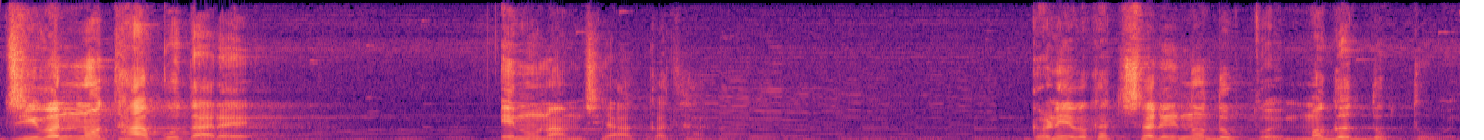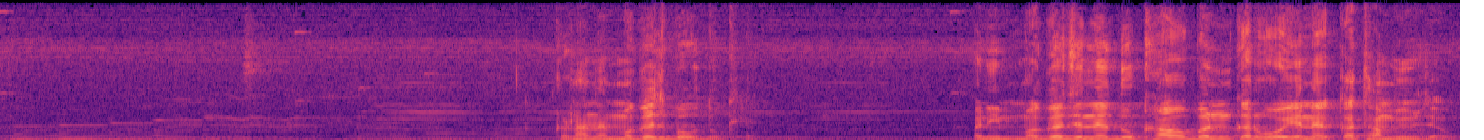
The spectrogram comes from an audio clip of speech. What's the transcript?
જીવનનો થાક ઉતારે, એનું નામ છે આ કથા. ઘણી વખત શરીરનો દુખતું હોય, મગજ દુખતું હોય. ઘણાને મગજ બહુ દુખે. અને મગજને દુખાવો બંધ કરવો એને કથામાં વ્યુ જવું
